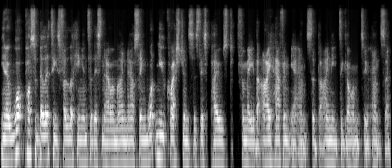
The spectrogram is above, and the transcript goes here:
you know what possibilities for looking into this now am i now seeing? What new questions has this posed for me that i haven't yet answered that i need to go on to answer?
